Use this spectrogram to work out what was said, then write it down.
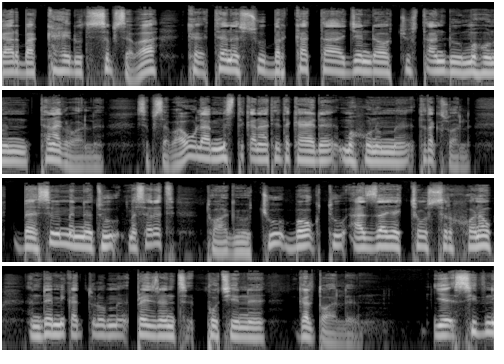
ጋር ባካሄዱት ስብሰባ ከተነሱ በርካታ አጀንዳዎች ውስጥ አንዱ መሆኑን ተናግረዋል። ስብሰባው ለአምስት ቀናት የተካሄደ መሆኑም ተጠቅሷል። በስምምነቱ መሠረት ተዋጊዎቹ በወቅቱ አዛዣቸው ስር ሆነው እንደሚቀጥሉም ፕሬዚደንት ፑቲን ገልጠዋል። የሲድኒ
